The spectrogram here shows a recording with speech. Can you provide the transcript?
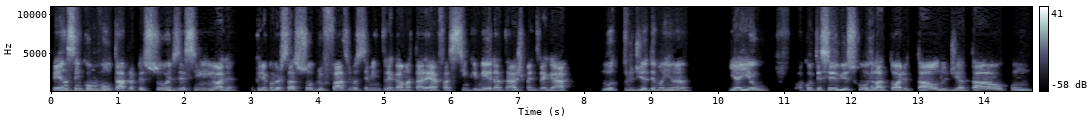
pensa em como voltar para a pessoa e dizer assim, olha, eu queria conversar sobre o fato de você me entregar uma tarefa às 5 e meia da tarde para entregar no outro dia de manhã, e aí eu aconteceu isso com o relatório tal no dia tal, com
